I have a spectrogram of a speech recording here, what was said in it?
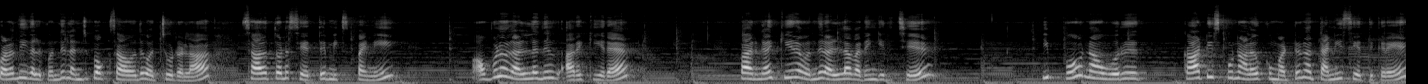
குழந்தைகளுக்கு வந்து லஞ்ச் பாக்ஸாவது வச்சு விடலாம். சாதத்தோடு சேர்த்து மிக்ஸ் பண்ணி. அவ்வளோ நல்லது அரைக்கீரை. பாருங்கள் கீரை வந்து நல்லா வதங்கிருச்சு. இப்போது நான் ஒரு கால் டீஸ்பூன் அளவுக்கு மட்டும் நான் தண்ணி சேர்த்துக்கிறேன்.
